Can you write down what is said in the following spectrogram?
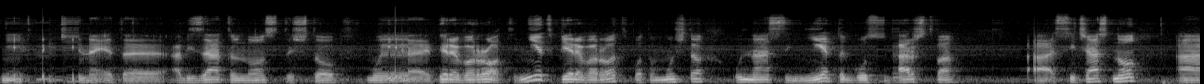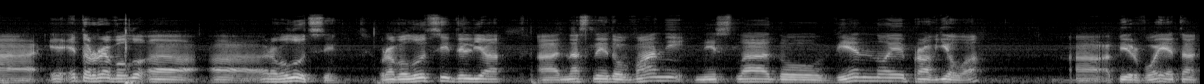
Нет, причина это обязательность, что мы э, переворот. Нет переворот, потому что у нас нет государства а, сейчас, но а, э, это револю, а, а, революции. Революции для а, наследования неследовенное правило. А, первое это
